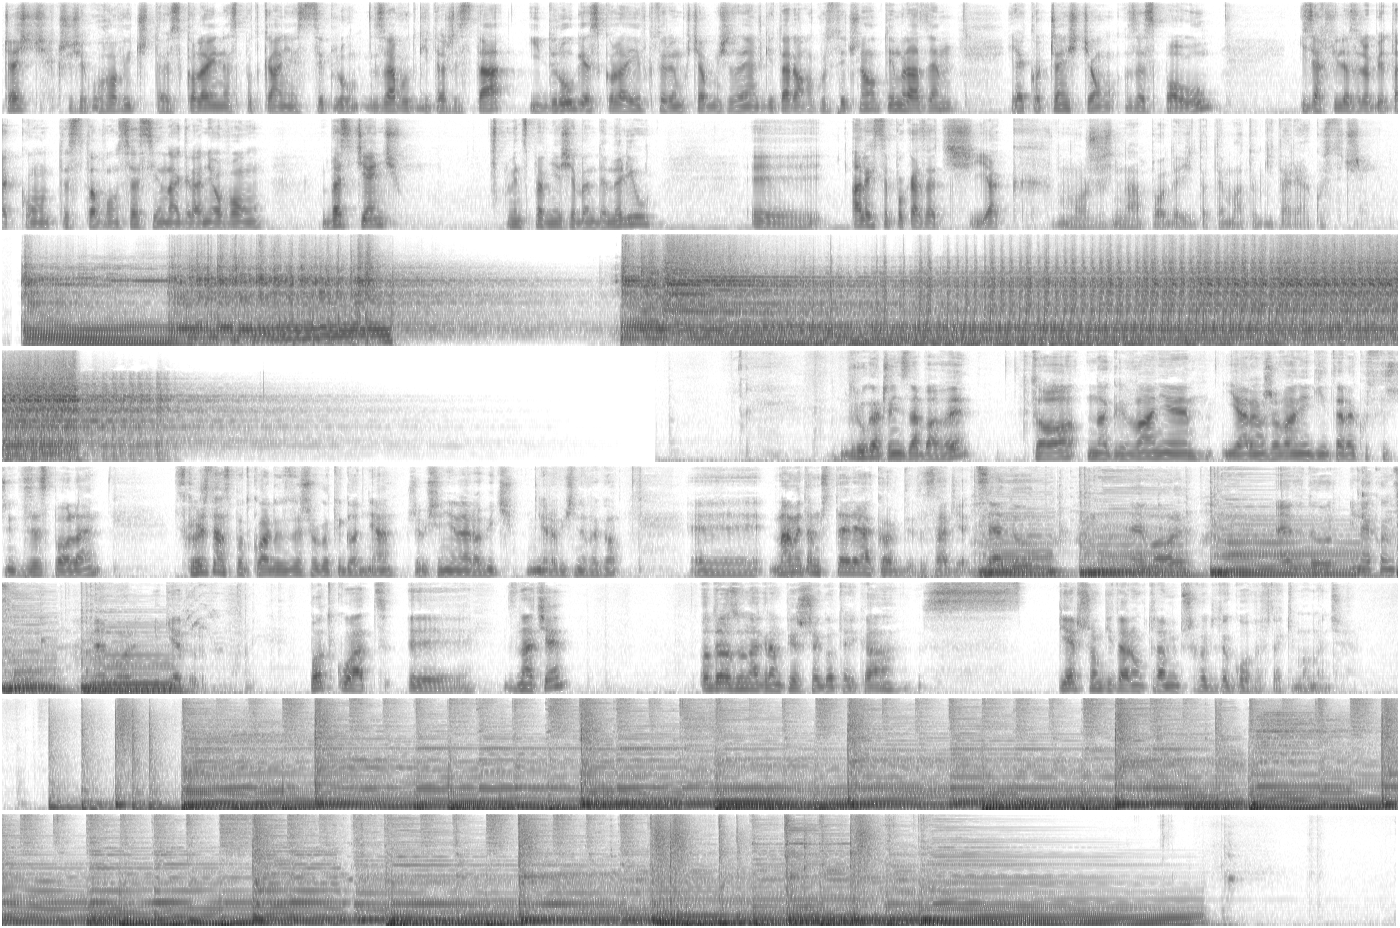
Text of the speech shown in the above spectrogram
Cześć, Krzysiek Łuchowicz. To jest kolejne spotkanie z cyklu Zawód Gitarzysta i drugie z kolei, w którym chciałbym się zająć gitarą akustyczną, tym razem jako częścią zespołu. I za chwilę zrobię taką testową sesję nagraniową bez cięć, więc pewnie się będę mylił. Yy, ale chcę pokazać, jak można podejść do tematu gitary akustycznej. Druga część zabawy to nagrywanie i aranżowanie gitar akustycznych w zespole. Skorzystam z podkładu z zeszłego tygodnia, żeby się nie narobić, nie robić nowego. Yy, mamy tam cztery akordy w zasadzie. C-dur, E-moll, F-dur i na końcu E-moll i G-dur. Podkład yy, znacie? Od razu nagram pierwszego take'a z pierwszą gitarą, która mi przychodzi do głowy w takim momencie.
